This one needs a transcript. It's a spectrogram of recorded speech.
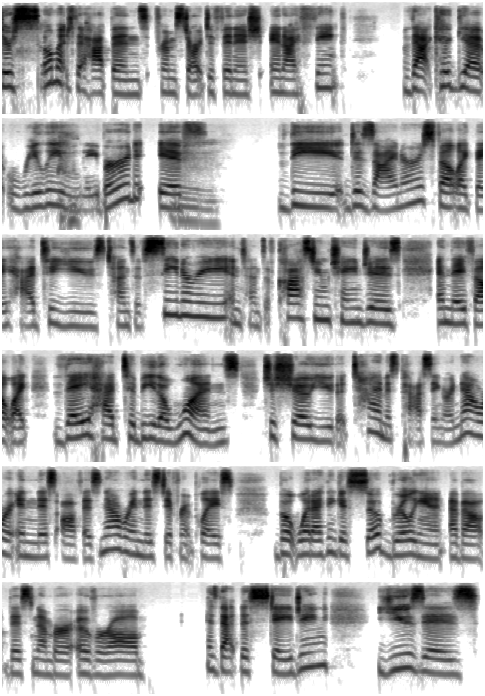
there's so much that happens from start to finish. And I think that could get really labored if mm the designers felt like they had to use tons of scenery and tons of costume changes and they felt like they had to be the ones to show you that time is passing or now we're in this office now we're in this different place. But what i think is so brilliant about this number overall is that the staging uses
